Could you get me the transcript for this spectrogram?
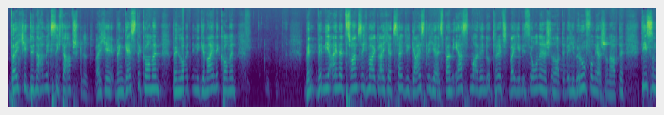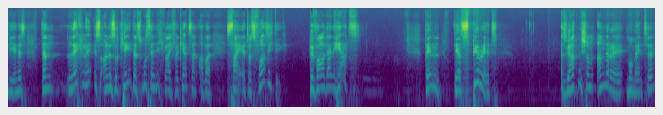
welche Dynamik sich da abspielt. Welche, wenn Gäste kommen, wenn Leute in die Gemeinde kommen, wenn, wenn dir einer 20 Mal gleich erzählt, wie geistlich er ist, beim ersten Mal, wenn du triffst, welche Visionen er schon hatte, welche Berufung er schon hatte, dies und jenes, dann lächle, ist alles okay, das muss ja nicht gleich verkehrt sein, aber sei etwas vorsichtig. Bewahr dein Herz. Denn der Spirit, also wir hatten schon andere Momente,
